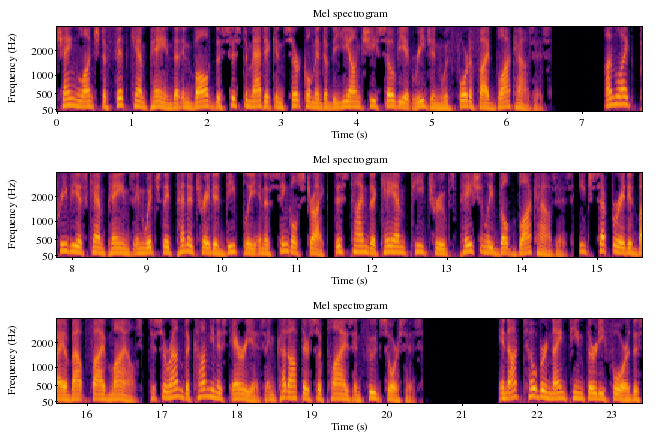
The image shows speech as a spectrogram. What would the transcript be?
Chiang launched a fifth campaign that involved the systematic encirclement of the Jiangxi Soviet region with fortified blockhouses. Unlike previous campaigns in which they penetrated deeply in a single strike, this time the KMT troops patiently built blockhouses, each separated by about 5 miles, to surround the communist areas and cut off their supplies and food sources. In October 1934 the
